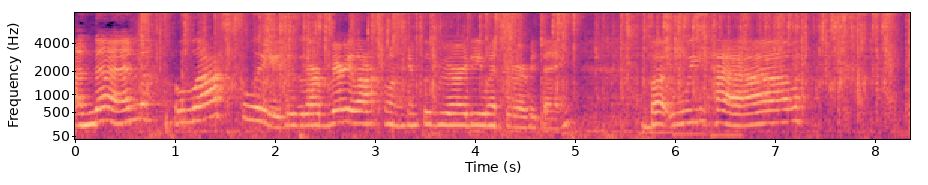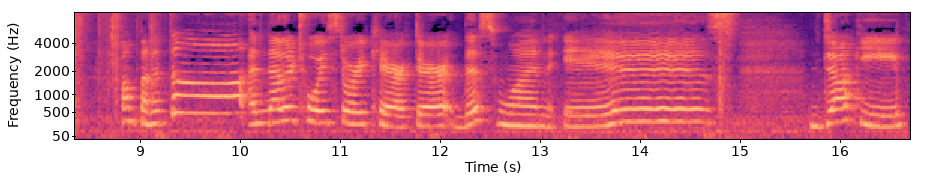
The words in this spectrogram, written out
And then, lastly, this is our very last one. I can't believe we already went through everything. But we have another Toy Story character. This one is Ducky,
